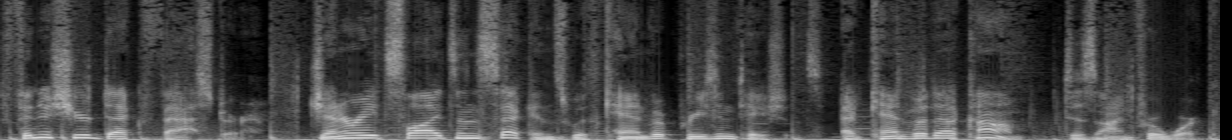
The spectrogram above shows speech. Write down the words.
Finish your deck faster. Generate slides in seconds with Canva presentations at canva.com, designed for work.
